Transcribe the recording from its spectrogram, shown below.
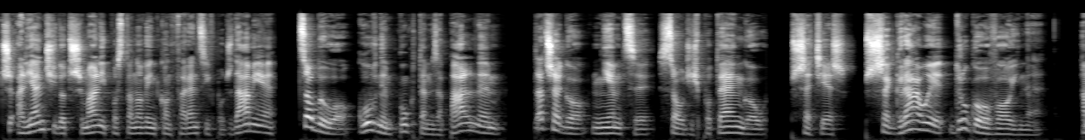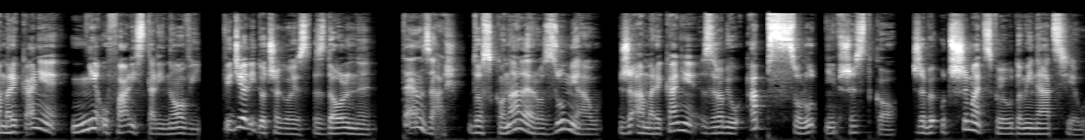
czy alianci dotrzymali postanowień konferencji w Poczdamie, co było głównym punktem zapalnym, dlaczego Niemcy są dziś potęgą, przecież przegrały drugą wojnę. Amerykanie nie ufali Stalinowi, wiedzieli do czego jest zdolny, ten zaś doskonale rozumiał, że Amerykanie zrobią absolutnie wszystko, żeby utrzymać swoją dominację.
